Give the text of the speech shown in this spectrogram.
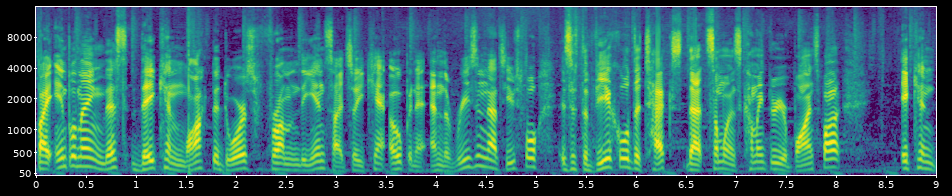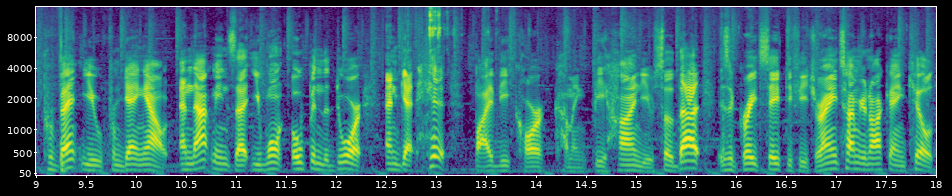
By implementing this, they can lock the doors from the inside so you can't open it. And the reason that's useful is if the vehicle detects that someone is coming through your blind spot, it can prevent you from getting out. And that means that you won't open the door and get hit by the car coming behind you. So that is a great safety feature. Anytime you're not getting killed,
